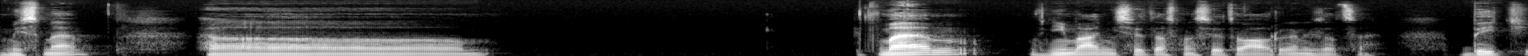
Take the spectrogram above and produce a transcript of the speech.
My jsme uh, v mém vnímání světa jsme světová organizace. Byť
